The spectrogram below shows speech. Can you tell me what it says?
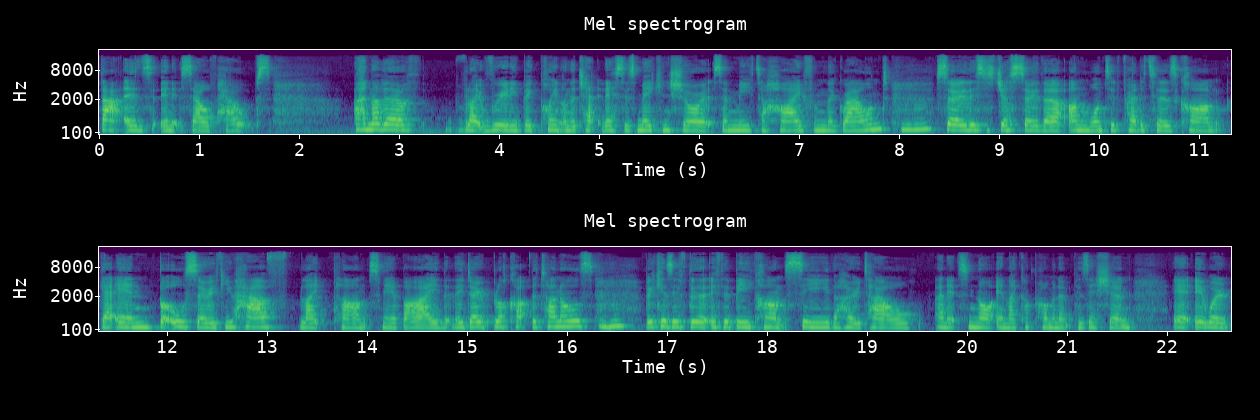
that is in itself helps. Another like really big point on the checklist is making sure it's a meter high from the ground. Mm-hmm. So this is just so that unwanted predators can't get in, but also if you have like plants nearby that they don't block up the tunnels mm-hmm. because if the if the bee can't see the hotel and it's not in like a prominent position, it, it won't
